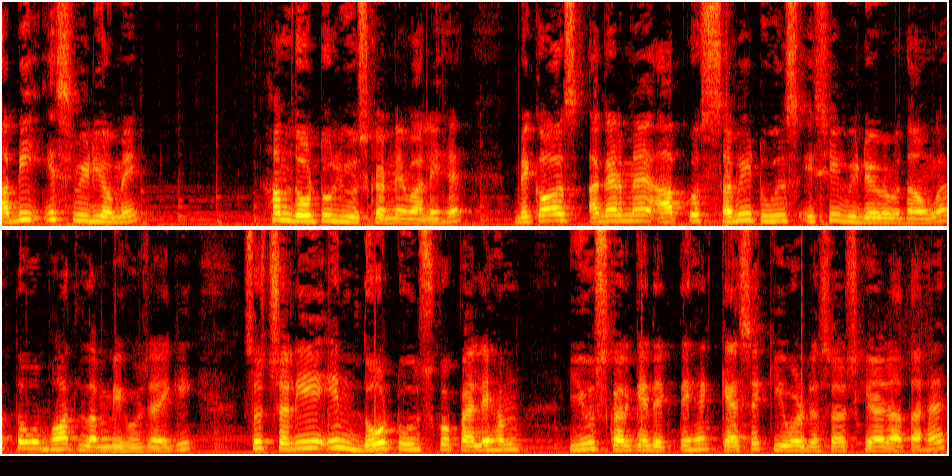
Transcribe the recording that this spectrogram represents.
अभी इस वीडियो में हम दो टूल यूज़ करने वाले हैं बिकॉज़ अगर मैं आपको सभी टूल्स इसी वीडियो में बताऊँगा तो वो बहुत लंबी हो जाएगी। सो so, चलिए इन दो टूल्स को पहले हम यूज़ करके देखते हैं कैसे कीवर्ड रिसर्च किया जाता है।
